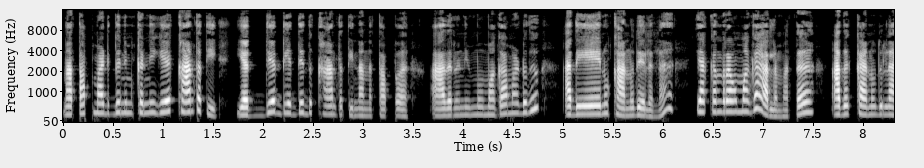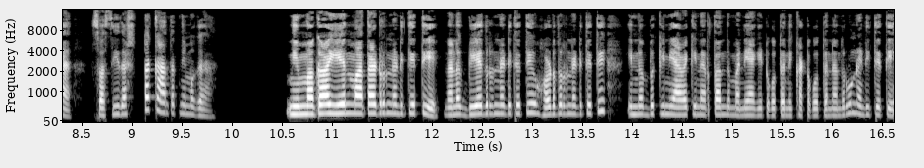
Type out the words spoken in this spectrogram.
ನಾ ತಪ್ಪು ಮಾಡಿದ್ದು ನಿಮ್ ಕಣ್ಣಿಗೆ ಕಾಣ್ತತಿ. ಎದ್ದೆದ್ದು ಎದ್ದೆದ್ದು ಕಾಣ್ತತಿ ನನ್ನ ತಪ್ಪ. ಆದ್ರೆ ನಿಮ್ಮ ಮಗ ಮಾಡುದು ಅದೇನು ಕಾಣುದೇ ಇಲ್ಲಲ್ಲ. ಯಾಕಂದ್ರ ಅವ ಮಗ ಅಲ್ಲ ಮತ್ತ? ಅದಕ್ಕೆ ಕಾಣುದಿಲ್ಲ. ಸಸಿದಷ್ಟ ಕಾಣ್ತತಿ ನಿಮಗ. ನಿಮ್ಮ ಮಗ ಏನ್ ಮಾತಾಡ್ರು ನಡಿತೈತಿ? ನನಗ್ ಬೇದ್ರು ನಡಿತೈತಿ, ಹೊಡೆದ್ರು ನಡಿತೈತಿ ಇನ್ನೊಬ್ಬಕಿನ ಯಾವಕಿನ ತಂದು ಮನ್ಯಾಗ ಇಟ್ಕೋತಾನೆ, ಕಟ್ಕೋತಾನೆ ಅಂದ್ರೂ ನಡಿತೈತಿ.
